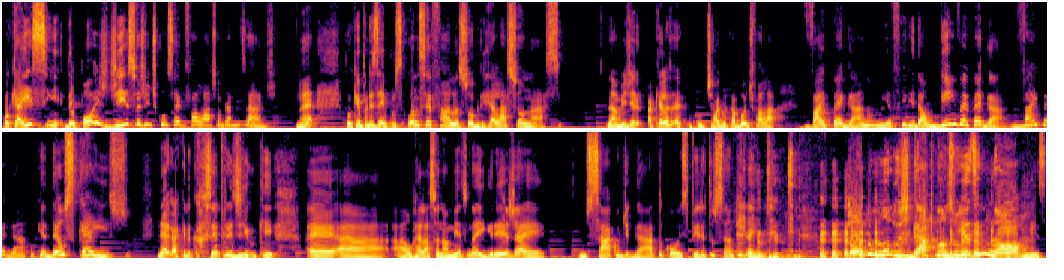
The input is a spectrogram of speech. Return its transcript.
Porque aí sim, depois disso, a gente consegue falar sobre amizade né? Porque, por exemplo, quando você fala sobre relacionar-se, na medida aquela é, que o Tiago acabou de falar, vai pegar no minha ferida, alguém vai pegar, vai pegar, porque Deus quer isso, né? Aquilo que eu sempre digo que é, a, a, o relacionamento na igreja é um saco de gato com o Espírito Santo dentro. Todo mundo, os gatos com as unhas enormes.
